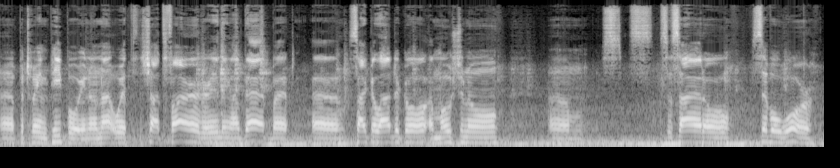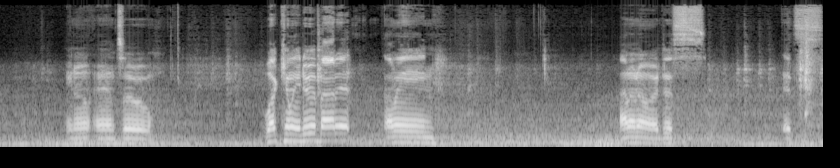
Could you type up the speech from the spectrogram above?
uh, between people, you know, not with shots fired or anything like that, but uh, psychological, emotional, um, s- societal civil war, you know, and so what can we do about it? I mean, I don't know, it just, it's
